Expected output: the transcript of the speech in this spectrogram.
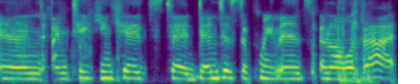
and I'm taking kids to dentist appointments and all of that,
